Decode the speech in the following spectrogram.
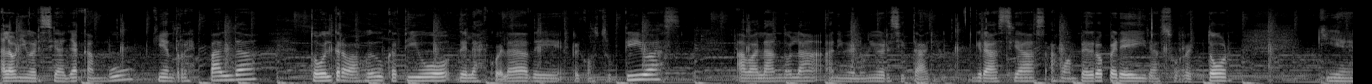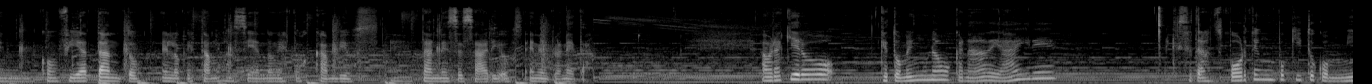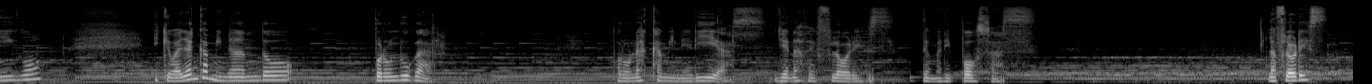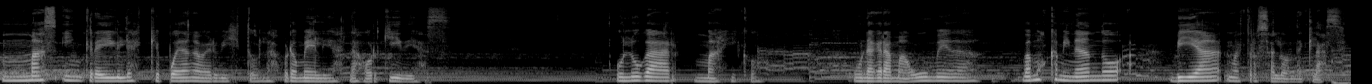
a la Universidad Yacambú, quien respalda todo el trabajo educativo de la Escuela de Reconstructivas, avalándola a nivel universitario. Gracias a Juan Pedro Pereira, su rector, quien confía tanto en lo que estamos haciendo en estos cambios eh, tan necesarios en el planeta. Ahora quiero que tomen una bocanada de aire, que se transporten un poquito conmigo y que vayan caminando por un lugar, por unas caminerías llenas de flores, de mariposas. Las flores más increíbles que puedan haber visto, las bromelias, las orquídeas. Un lugar mágico, una grama húmeda. Vamos caminando vía nuestro salón de clase.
